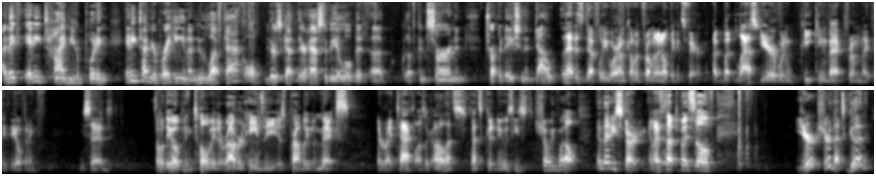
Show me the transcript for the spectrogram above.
I think anytime you're putting, anytime you're breaking in a new left tackle, there's got there has to be a little bit uh, of concern and trepidation and doubt. That is definitely where I'm coming from, and I don't think it's fair. Uh, But last year, when Pete came back from, I think, the opening, he said, Someone at the opening told me that Robert Hainsey is probably in the mix at right tackle. I was like, oh, that's that's good news. He's showing well. And then he's starting. And I thought to myself, you're sure that's good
